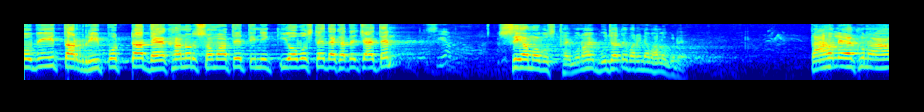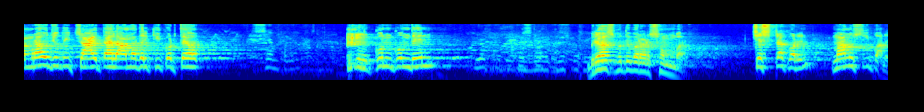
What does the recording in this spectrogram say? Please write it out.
নবী তার রিপোর্টটা দেখানোর সময়তে তিনি কি অবস্থায় দেখাতে চাইতেন? সিয়াম অবস্থায়। মনে হয় বুঝাতে পারি না ভালো করে। তাহলে এখন আমরাও যদি চাই তাহলে আমাদের কি করতে হবে। কোন কোন দিন? বৃহস্পতিবার আর সোমবার। চেষ্টা করেন, মানুষই পারে।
